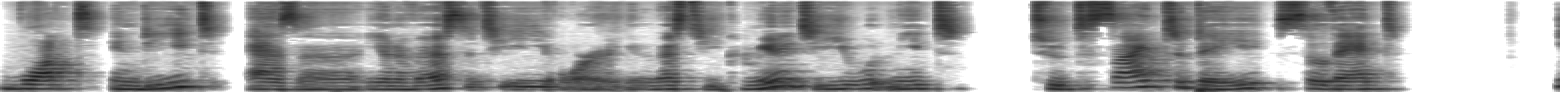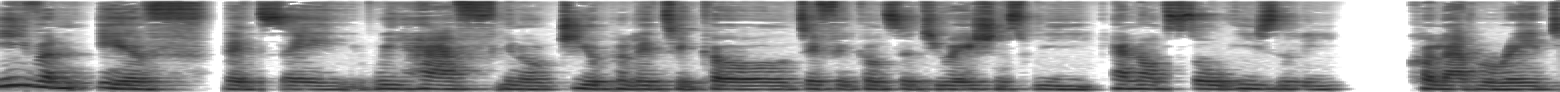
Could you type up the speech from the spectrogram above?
what indeed as a university or a university community you would need to decide today so that even if let's say we have you know geopolitical difficult situations we cannot so easily collaborate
